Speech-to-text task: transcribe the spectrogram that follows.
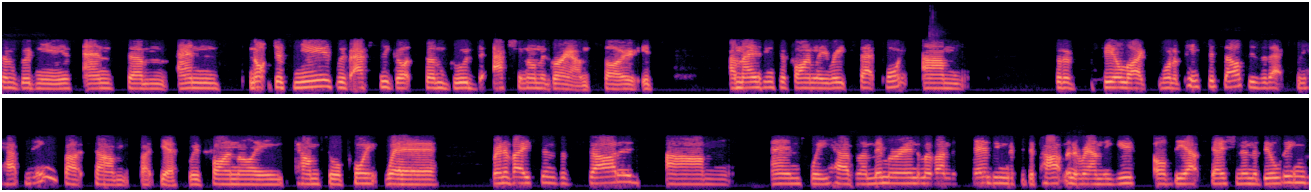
some good news, and um, and not just news. We've actually got some good action on the ground. So it's amazing to finally reach that point. Um, sort of feel like want to pinch yourself. Is it actually happening? But um, but yes, we've finally come to a point where renovations have started. Um, and we have a memorandum of understanding with the department around the use of the outstation and the buildings,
